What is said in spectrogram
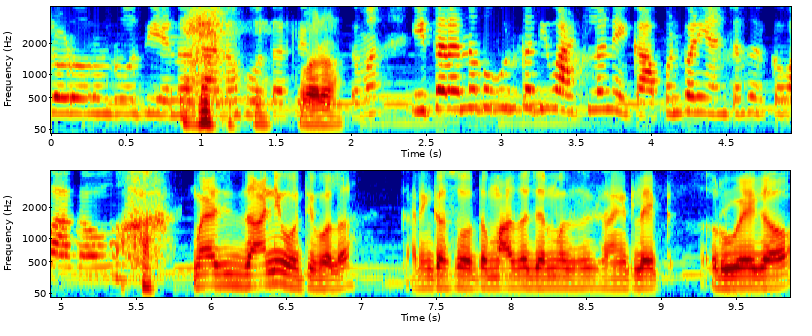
रोड वरून रोज येणं जाणं होत असेल. मग इतरांना बघून कधी वाटलं नाही का? आपण पण यांच्यासारखं वागावं मग अशी जाणीव होती मला. कारण कसं होतं माझा जन्म जसं सांगितलं एक रुळेगाव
